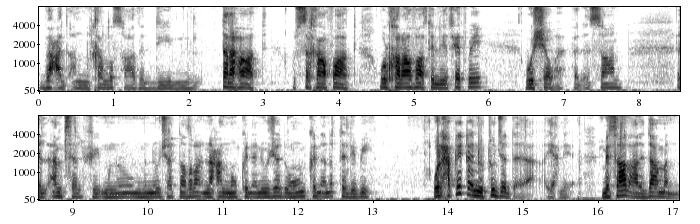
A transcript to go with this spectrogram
بعد أن نخلص هذا الدين الترهات والسخافات والخرافات اللي تحيط به والشوهة فالإنسان الأمثل في من وجهة نظره. نعم ممكن أن يوجد وممكن أن نقتدي به. والحقيقة أنه توجد يعني مثال أنا دائما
